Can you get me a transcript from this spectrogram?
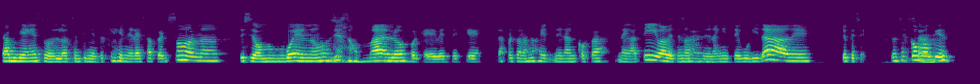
también eso, los sentimientos que genera esa persona, si son buenos, si son malos, porque hay veces que las personas nos generan cosas negativas, a veces nos Sí. generan inseguridades, yo qué sé. Entonces como Sí. que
